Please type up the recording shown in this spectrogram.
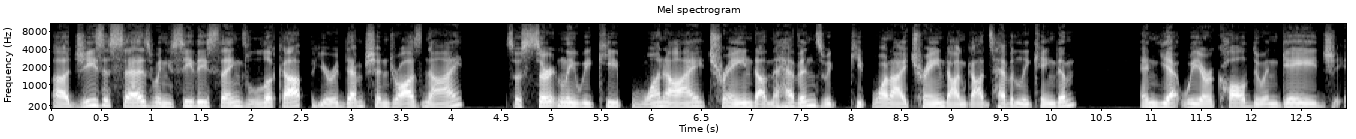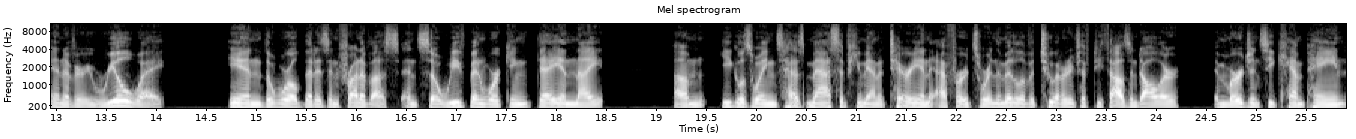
Uh, Jesus says, when you see these things, look up, your redemption draws nigh. So, certainly, we keep one eye trained on the heavens, we keep one eye trained on God's heavenly kingdom. And yet, we are called to engage in a very real way in the world that is in front of us. And so, we've been working day and night. Um, Eagles Wings has massive humanitarian efforts. We're in the middle of a $250,000 emergency campaign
